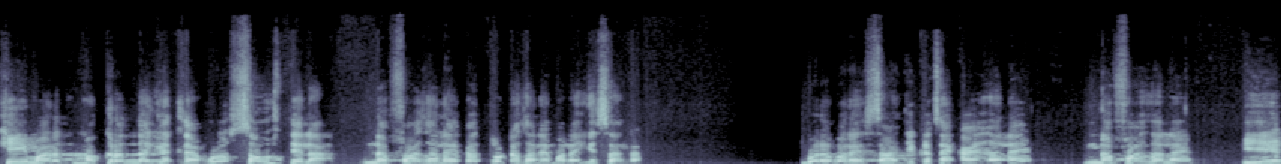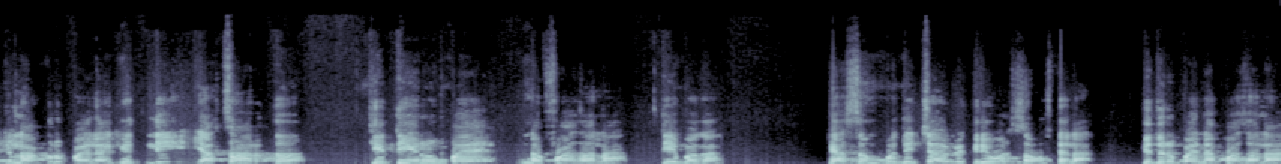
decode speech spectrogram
ही इमारत मकरंद घेतल्यामुळं संस्थेला नफा झालाय का तोटा झालाय? मला हे सांगा. बरोबर आहे. साहजिकच आहे. काय झालंय? नफा झालाय. एक लाख रुपयाला घेतली याचा अर्थ किती रुपये नफा झाला ते बघा. ह्या संपत्तीच्या विक्रीवर संस्थेला किती रुपये नफा झाला?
